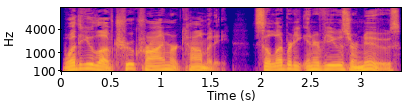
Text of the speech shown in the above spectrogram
Whether you love true crime or comedy, celebrity interviews or news,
